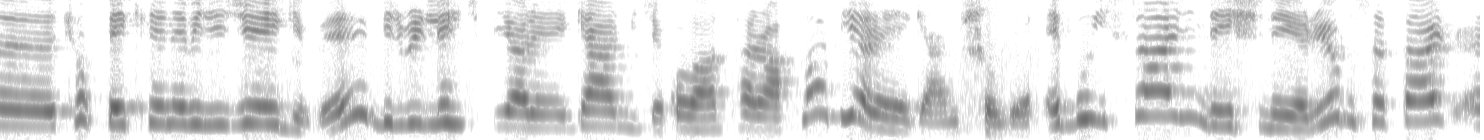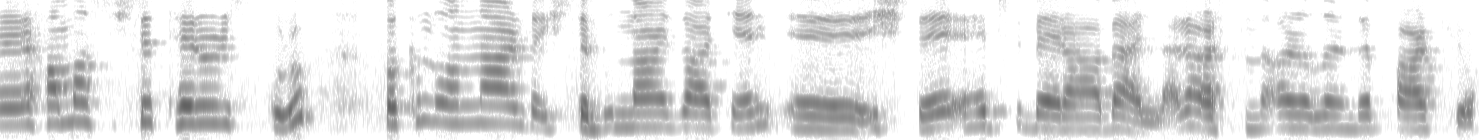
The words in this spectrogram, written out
e, çok beklenebileceği gibi birbiriyle hiçbir araya gelmeyecek olan taraflar bir araya gelmiş oluyor. E bu İsrail'in de işine yarıyor. Bu sefer e, Hamas işte terörist grup. Bakın onlar da işte bunlar zaten e, işte hepsi beraberler. Aslında aralarında fark yok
